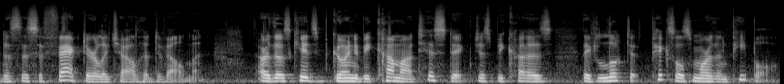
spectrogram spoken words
Does this affect early childhood development? Are those kids going to become autistic just because they've looked at pixels more than people?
